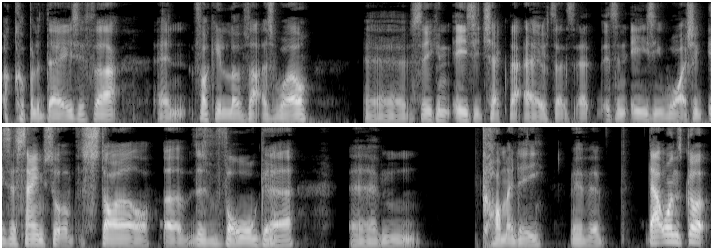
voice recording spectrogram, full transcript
a couple of days, if that, and fucking love that as well. Uh, so you can easily check that out. That's it's an easy watch. It's the same sort of style of this vulgar, um, comedy. That one's got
